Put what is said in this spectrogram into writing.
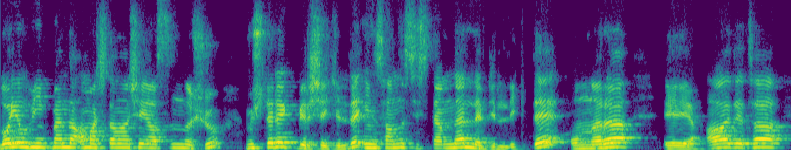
Loyal Wingman'de amaçlanan şey aslında şu. Müşterek bir şekilde insanlı sistemlerle birlikte onlara e, adeta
